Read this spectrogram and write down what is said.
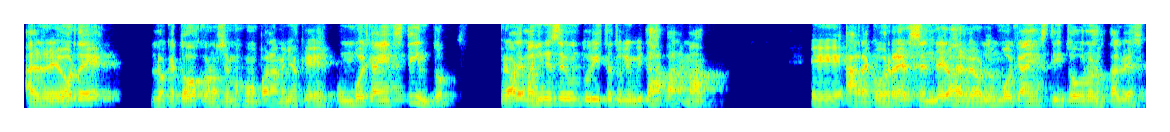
alrededor de lo que todos conocemos como panameños, que es un volcán extinto. Pero ahora imagínense un turista, tú le invitas a Panamá eh, a recorrer senderos alrededor de un volcán extinto, uno de los tal vez,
